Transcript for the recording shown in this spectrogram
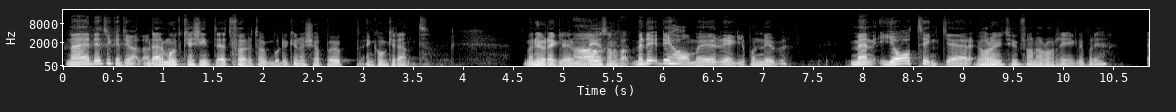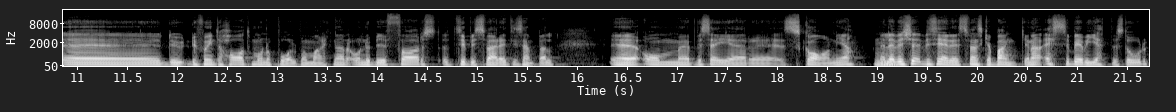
Nej, det tycker inte jag heller. Däremot kanske inte ett företag borde kunna köpa upp en konkurrent. Men hur reglerar man Ja, det i sådana fall? Men det, det har man ju regler på nu. Men jag tänker... Har de, hur fan har de regler på det? eh, du, du får inte ha ett monopol på en marknad. Om det blir för, typ i Sverige till exempel, eh, om vi säger eh, Scania, Mm. eller vi, vi säger det svenska bankerna, SEB blir jättestor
